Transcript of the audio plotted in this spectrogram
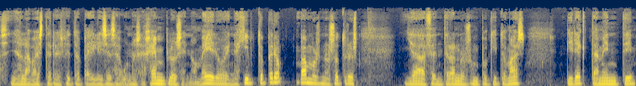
Señalaba a este respecto para Iglesias algunos ejemplos en Homero, en Egipto, pero vamos nosotros ya a centrarnos un poquito más directamente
